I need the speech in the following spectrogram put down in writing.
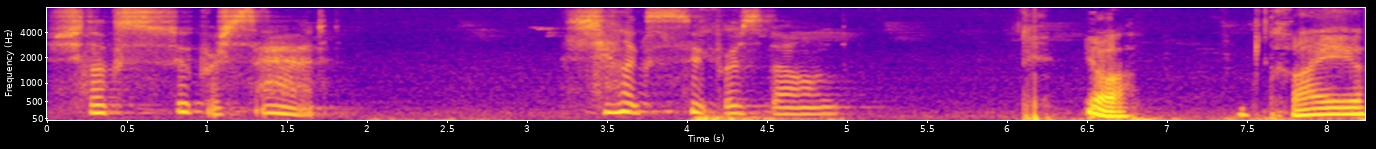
She looks super sad. She looks super stoned. Ja, drei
